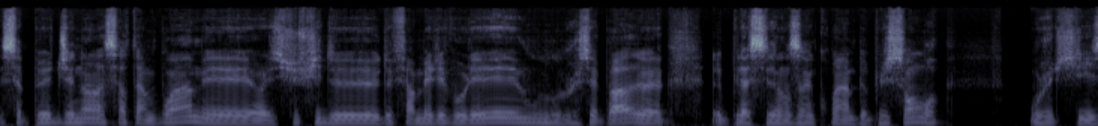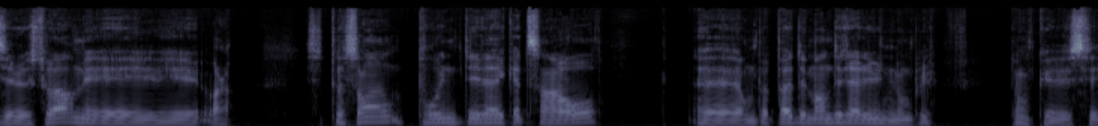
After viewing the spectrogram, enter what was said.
ça peut être gênant à certains points, mais euh, il suffit de, fermer les volets ou, je sais pas, de, placer dans un coin un peu plus sombre ou l'utiliser le soir. Mais voilà. De toute façon, pour une télé à 400 euros, on peut pas demander la lune non plus. Donc euh, c'est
